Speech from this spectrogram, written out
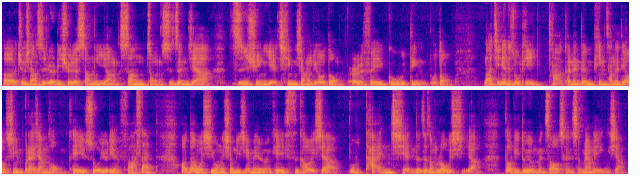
呃，就像是热力学的熵一样，熵总是增加，资讯也倾向流动，而非固定不动。那今天的主题啊，可能跟平常的调性不太相同，可以说有点发散啊。但我希望兄弟姐妹们可以思考一下，不谈钱的这种陋习啊，到底对我们造成什么样的影响？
